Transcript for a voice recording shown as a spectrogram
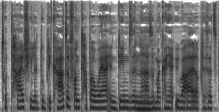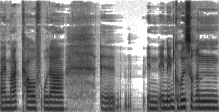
total viele Duplikate von Tupperware in dem Sinne. Mhm. Also man kann ja überall, ob das jetzt bei Marktkauf oder äh, in, in, in größeren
